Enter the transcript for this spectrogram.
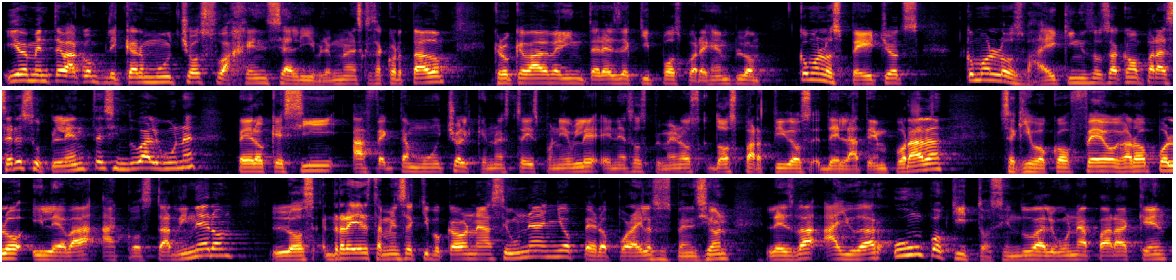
Y obviamente va a complicar mucho su agencia libre. Una vez que se ha cortado, creo que va a haber interés de equipos, por ejemplo, como los Patriots, como los Vikings, o sea, como para ser suplente sin duda alguna, pero que sí afecta mucho el que no esté disponible en esos primeros dos partidos de la temporada. Se equivocó feo Garópolo y le va a costar dinero. Los Raiders también se equivocaron hace un año, pero por ahí la suspensión les va a ayudar un poquito, sin duda alguna, para que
